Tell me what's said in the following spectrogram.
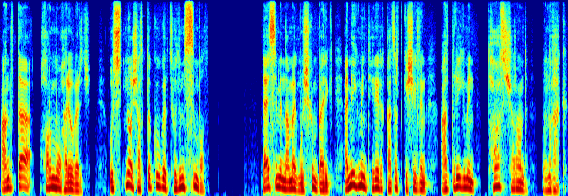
андда хорн муу хариу барьж өстнөө шалтгаггүйгээр цөлмсөн бол дайсан минь намайг мушгин бариг амийг минь тэрээр газарт гიშгэлэн алдрыг минь тоос шороонд унгааг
